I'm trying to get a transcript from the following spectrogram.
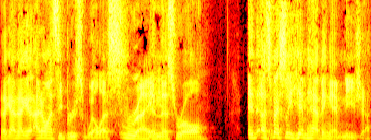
like I'm not, i don't want to see bruce willis Right. in this role and especially him having amnesia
